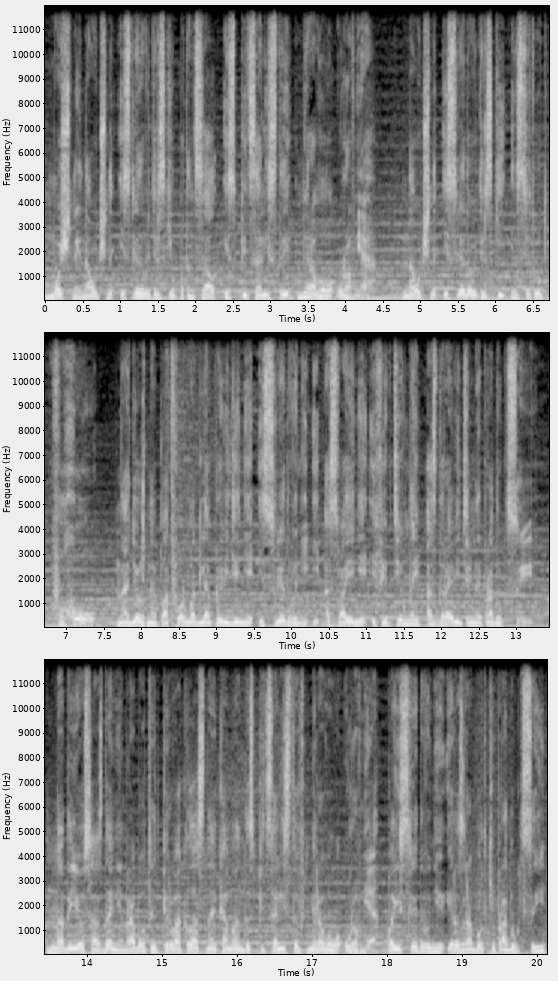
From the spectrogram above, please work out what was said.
Мощный научно-исследовательский потенциал и специалисты мирового уровня. Научно-исследовательский институт Фухоу надежная платформа для проведения исследований и освоения эффективной оздоровительной продукции. Над ее созданием работает первоклассная команда специалистов мирового уровня по исследованию и разработке продукции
